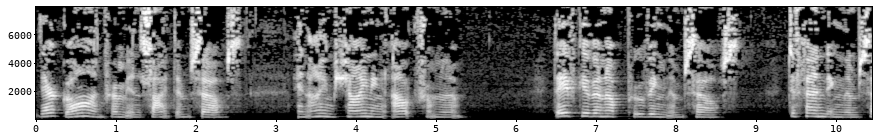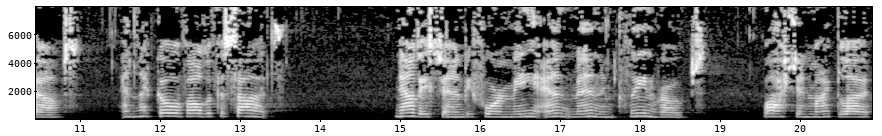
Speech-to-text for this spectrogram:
They're gone from inside themselves and I'm shining out from them. They've given up proving themselves, defending themselves, and let go of all the facades. Now they stand before me and men in clean robes, washed in my blood.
